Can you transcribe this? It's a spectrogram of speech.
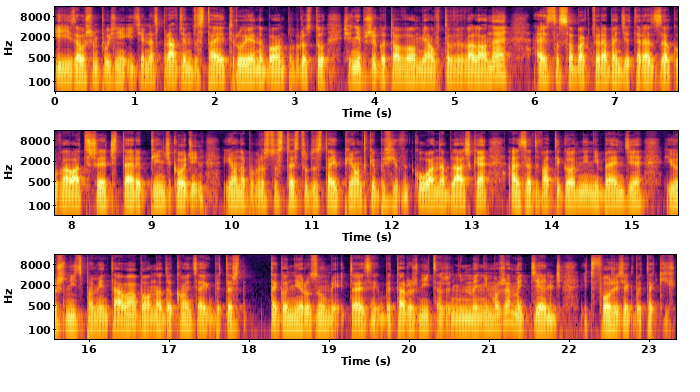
i załóżmy później idzie na sprawdzian, dostaje truje, no bo on po prostu się nie przygotował, miał w to wywalone, a jest osoba, która będzie teraz zakuwała 3, 4, 5 godzin i ona po prostu z testu dostaje piątkę, by się wykuła na blaszkę, ale za dwa tygodnie nie będzie już nic pamiętała, bo ona do końca jakby też tego nie rozumie i to jest jakby ta różnica, że my nie możemy dzielić i tworzyć jakby takich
